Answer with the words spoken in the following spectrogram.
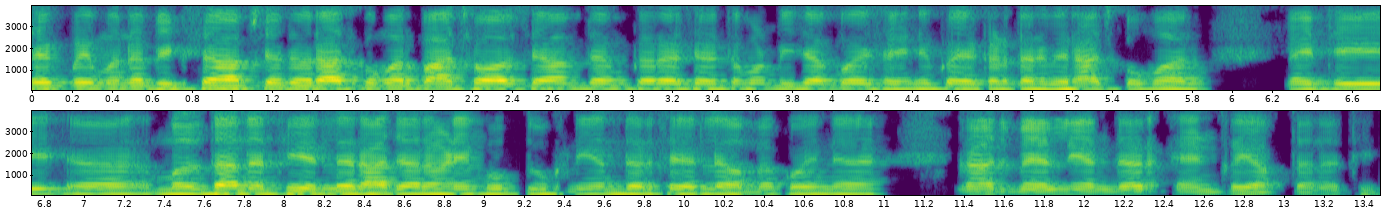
છે કે ભાઈ મને ભિક્ષા આપશે તો રાજકુમાર પાછો આવશે, આમ તેમ કરે છે તો પણ બીજા કોઈ સૈનિકો એ કરતા નથી. રાજકુમાર અહીંથી મળતા નથી એટલે રાજા રાણી ખૂબ દુઃખની અંદર છે એટલે અમે કોઈને રાજમહેલની અંદર એન્ટ્રી આપતા નથી.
